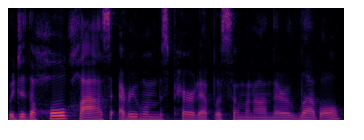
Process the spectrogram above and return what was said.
we did the whole class. Everyone was paired up with someone on their level.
